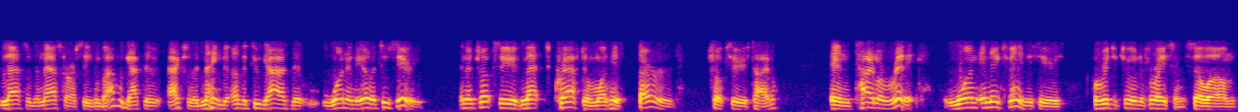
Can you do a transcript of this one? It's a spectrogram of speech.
last of the NASCAR season, but I forgot to actually name the other two guys that won in the other two series. In the Truck Series, Matt Crafton won his third Truck Series title, and Tyler Reddick won in the Xfinity Series for Richard Childress Racing. So um,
